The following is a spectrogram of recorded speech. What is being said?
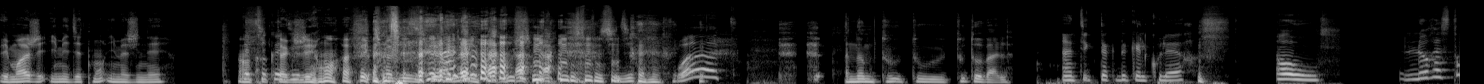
Et moi, j'ai immédiatement imaginé un tic-tac géant avec un désir dans la bouche. Je me suis dit, what? Un homme tout, tout, tout ovale. Un tic-tac de quelle couleur? Oh, Le restant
